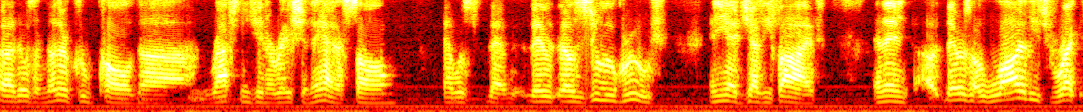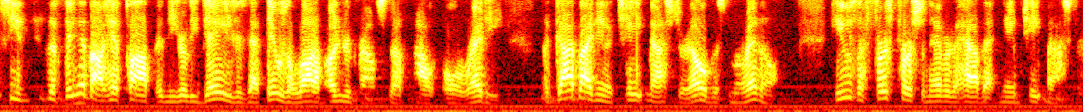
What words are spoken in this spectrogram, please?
uh, there was another group called uh, Rhapsody Generation. They had a song that was that, that was Zulu Groove, and you had Jazzy Five, and then uh, there was a lot of these records. See, the thing about hip hop in the early days is that there was a lot of underground stuff out already. A guy by the name of Tape Master Elvis Moreno, he was the first person ever to have that name Tape Master.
